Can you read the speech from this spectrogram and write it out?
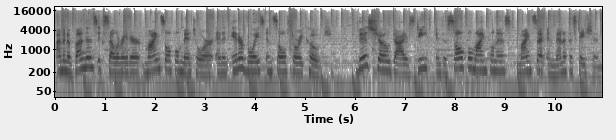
I'm an abundance accelerator, mind soulful mentor, and an inner voice and soul story coach. This show dives deep into soulful mindfulness, mindset, and manifestation.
